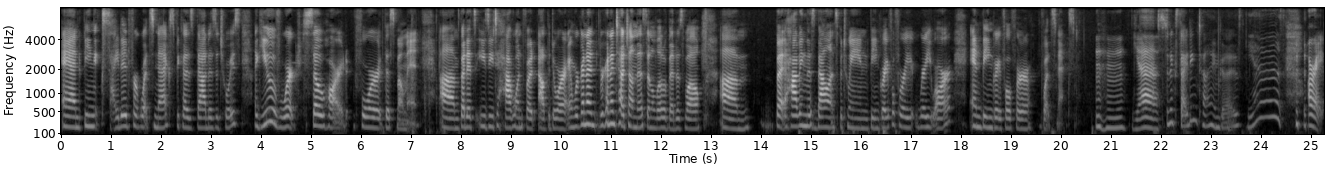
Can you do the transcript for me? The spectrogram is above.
and being excited for what's next because that is a choice. Like you have worked so hard for this moment, um, but it's easy to have one foot out the door, and we're gonna we're gonna touch on this in a little bit as well. Um, but having this balance between being grateful for where you are and being grateful for what's next. Mm-hmm. yes It's an exciting time, guys. Yes. All right.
